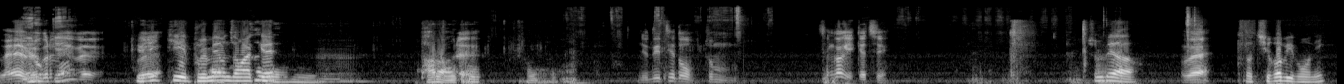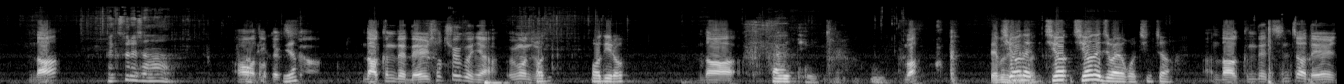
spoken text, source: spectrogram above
왜, 왜 외롭게? 그래? 왜? 왜? 유니티 불매 운동 할게 음, 바로 안 그래. UDT도 좀 생각이 있겠지. 준배야 왜? 너 직업이 뭐니? 나? 백수래잖아 어, 아, 나 백수야? 백수야. 나 근데 내일 첫 출근이야. 응원 좀. 어디로? 나, 파이팅. 내분 지원해 지원 지원하지 말고 진짜 나 근데 진짜 내일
